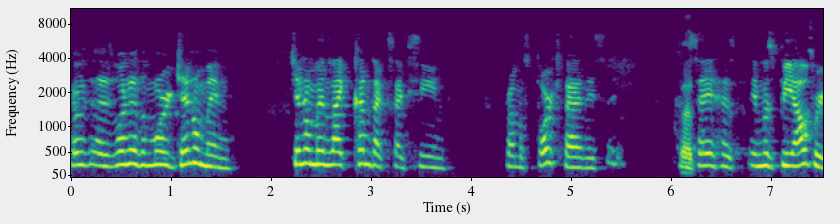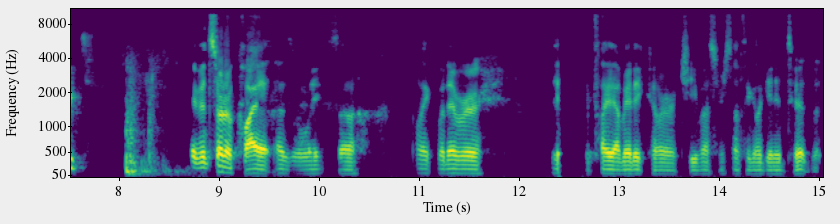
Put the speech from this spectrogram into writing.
It's one of the more gentleman, gentleman-like conducts I've seen from a sports fan. Is But- say it has it must be Albert's. they've been sort of quiet as of late. So, like whenever they play America or Chivas or something, I'll get into it. But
